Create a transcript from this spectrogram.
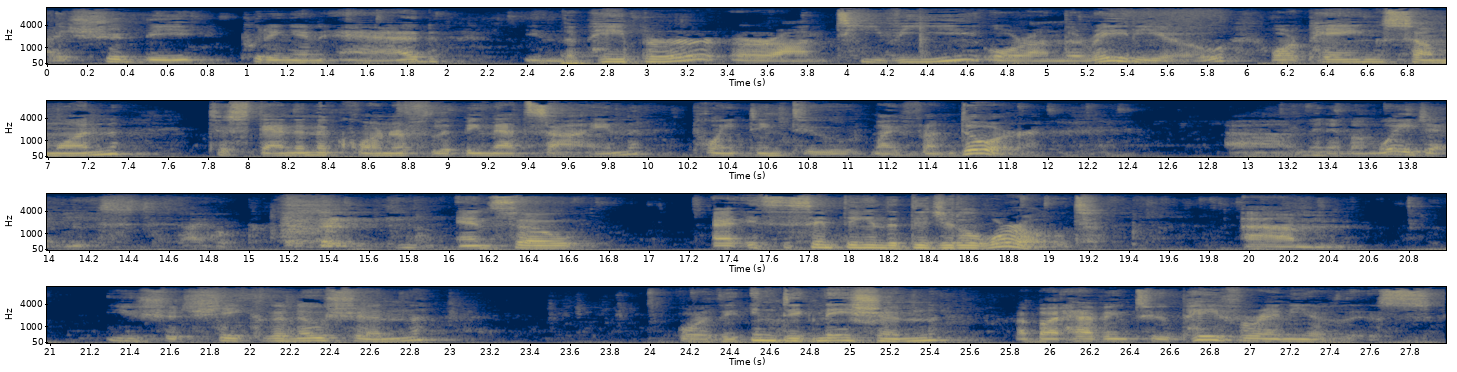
I should be putting an ad in the paper or on TV or on the radio or paying someone to stand in the corner flipping that sign pointing to my front door. Uh, minimum wage at least, I hope. and so uh, it's the same thing in the digital world. Um, you should shake the notion or the indignation about having to pay for any of this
